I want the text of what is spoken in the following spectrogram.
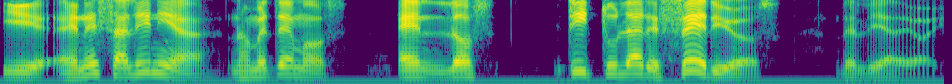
Y en esa línea nos metemos en los titulares serios del día de hoy.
